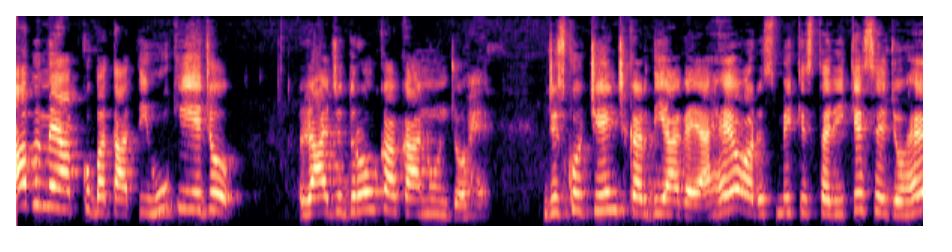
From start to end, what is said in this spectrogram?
अब मैं आपको बताती हूँ कि ये जो राजद्रोह का कानून जो है, जिसको चेंज कर दिया गया है और इसमें किस तरीके से जो है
